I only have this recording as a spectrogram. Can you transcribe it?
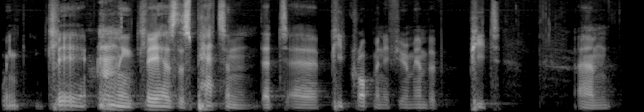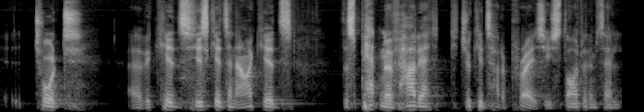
when Claire, Claire has this pattern that uh, Pete Kropman, if you remember Pete, um, taught uh, the kids, his kids and our kids, this pattern of how to teach your kids how to pray. So you start with them saying,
